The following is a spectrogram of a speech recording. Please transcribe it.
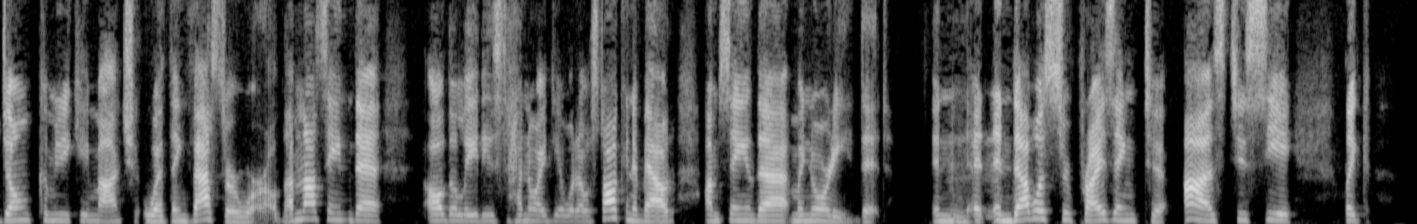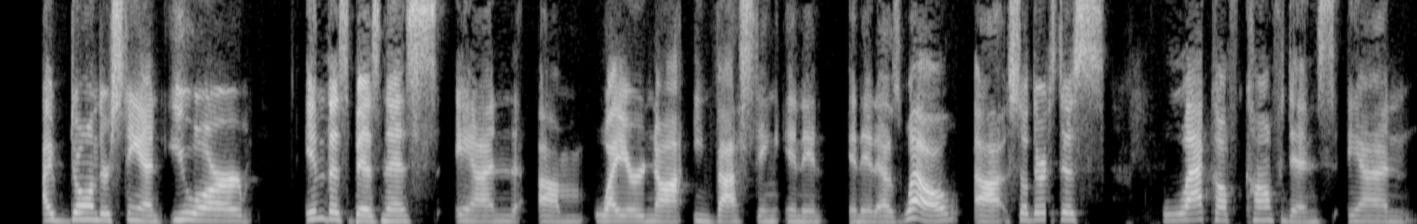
don't communicate much with the investor world. I'm not saying that all the ladies had no idea what i was talking about. I'm saying that minority did. And mm-hmm. and, and that was surprising to us to see like i don't understand you are in this business and um, why you're not investing in it in it as well. Uh, so there's this lack of confidence and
